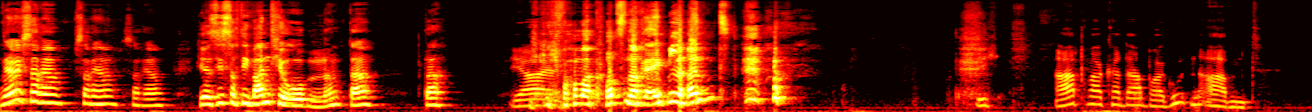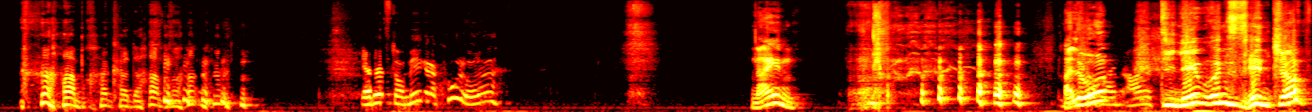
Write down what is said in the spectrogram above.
Ja, ich sag ja, ich sag ja, ich sag ja. Hier, siehst doch die Wand hier oben, ne? Da, da. Ja, Ich fahr mal kurz nach England. ich. Abracadabra, guten Abend. Abracadabra. ja, das ist doch mega cool, oder? Nein. Hallo? Die nehmen uns den Job.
